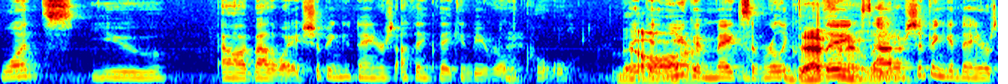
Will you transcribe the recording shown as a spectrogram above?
once you, uh, by the way, shipping containers, I think they can be really cool. They can, are. You can make some really cool things out of shipping containers.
